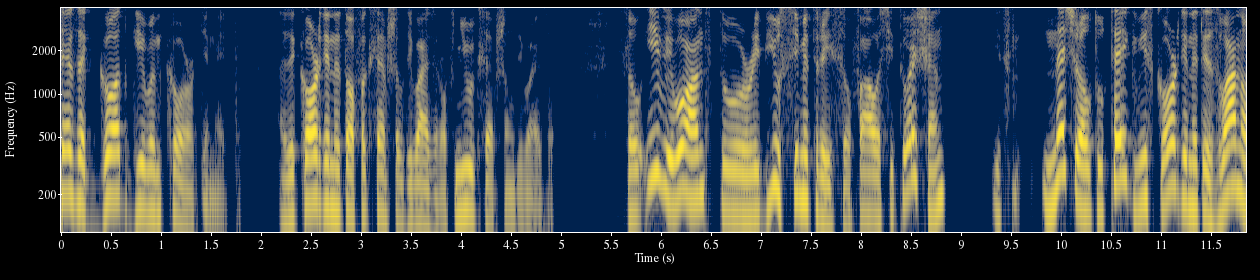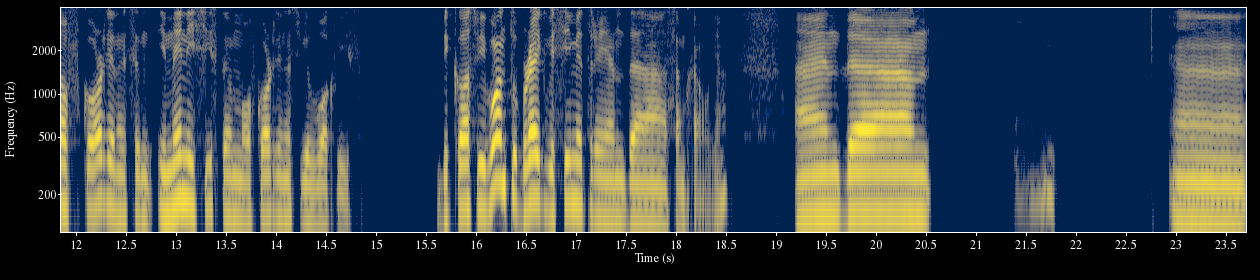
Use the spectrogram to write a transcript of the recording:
has a God-given coordinate, the coordinate of exceptional divisor, of new exceptional divisor. So if we want to reduce symmetries of our situation, it's natural to take this coordinate as one of coordinates in, in any system of coordinates we'll work with. Because we want to break the symmetry and uh, somehow, yeah. And um, Uh,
